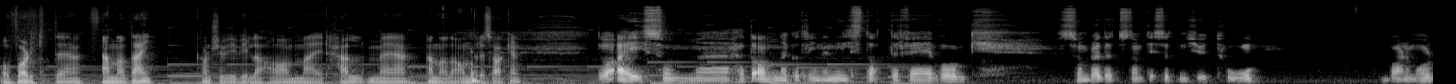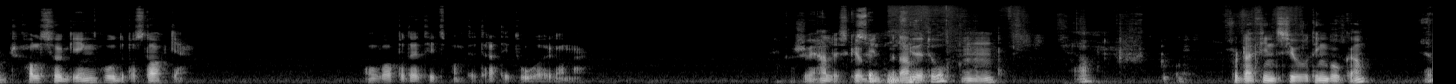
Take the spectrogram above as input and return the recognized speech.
og valgte en av dem. Kanskje vi ville ha mer hell med en av de andre sakene. Det var ei som uh, het Anne Katrine Nilsdatter Fevåg, som ble dødsdømt i 1722. Barnemord, halshugging, hode på stake. Hun var på det tidspunktet 32 år gammel. Kanskje vi heller skulle begynt med den? 1722. Mhm. Ja. For der finnes jo tingboka. Ja.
